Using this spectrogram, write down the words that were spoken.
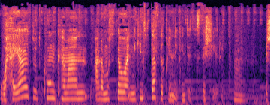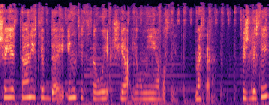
وحياته تكون كمان على مستوى إنك أنت تثقي إنك أنت تستشيري مم. الشيء الثاني تبدأي أنت تسوي أشياء يومية بسيطة مثلا تجلسي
